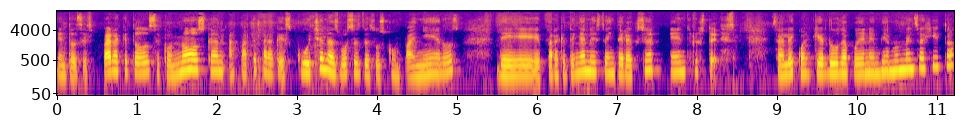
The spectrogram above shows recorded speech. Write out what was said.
Entonces, para que todos se conozcan, aparte para que escuchen las voces de sus compañeros, de, para que tengan esta interacción entre ustedes. Sale cualquier duda, pueden enviarme un mensajito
